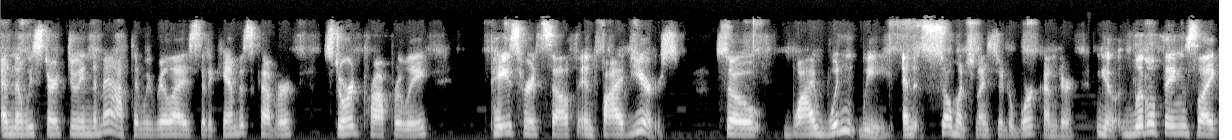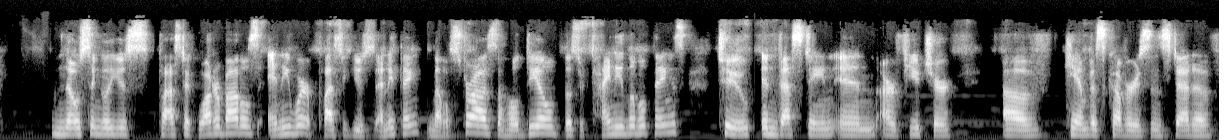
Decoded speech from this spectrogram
And then we start doing the math and we realize that a canvas cover stored properly pays for itself in five years. So why wouldn't we? And it's so much nicer to work under. You know, little things like no single use plastic water bottles anywhere, plastic use anything, metal straws, the whole deal. Those are tiny little things to investing in our future of canvas covers instead of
